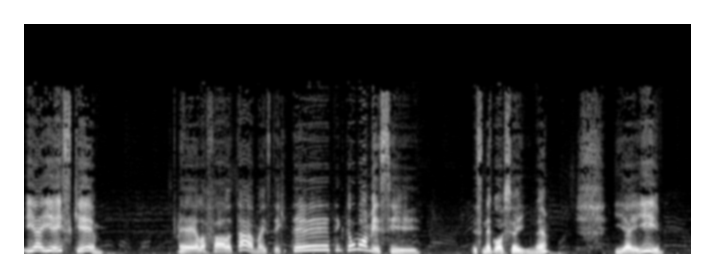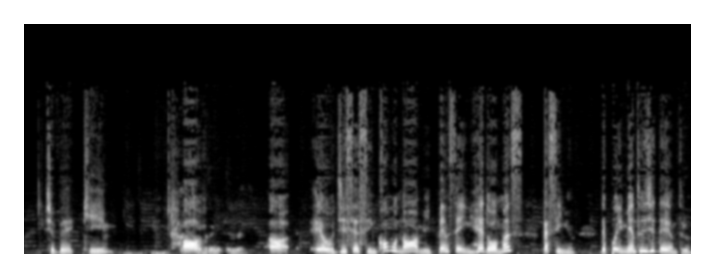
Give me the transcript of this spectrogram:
E aí, eis que é, ela fala, tá, mas tem que ter, tem que ter um nome esse, esse negócio aí, né? E aí, deixa eu ver aqui. Ó. Ó, eu disse assim, como nome, pensei em redomas, tracinho, depoimentos de dentro.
